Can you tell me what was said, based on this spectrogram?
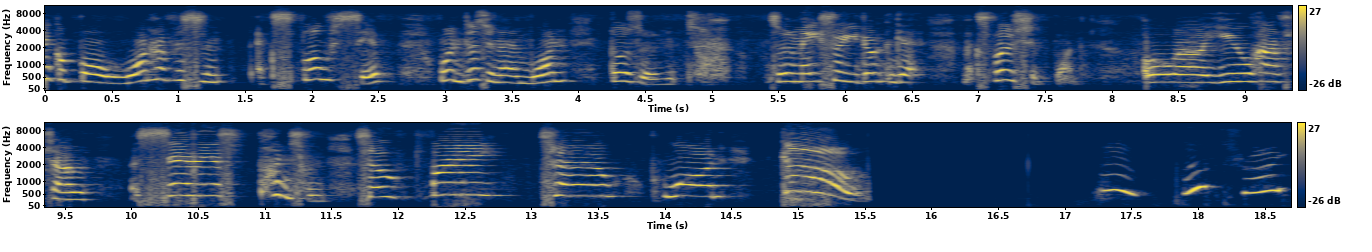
pick a ball. One half is an explosive, one doesn't, and one doesn't. So make sure you don't get an explosive one. Or uh, you have to have a serious punishment. So three, two, one, go! Mm, let's try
